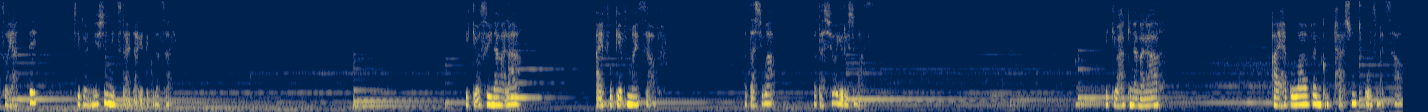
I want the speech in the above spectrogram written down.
そうやって自分自身に伝えてあげてください。息を吸いながら I forgive myself 私は私を許します。息を吐きながら I have love and compassion towards myself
